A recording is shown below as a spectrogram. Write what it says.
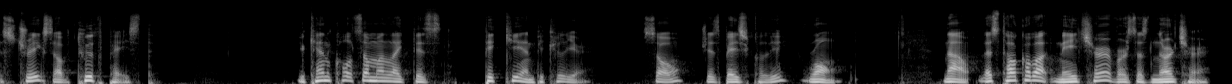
streaks of toothpaste. You can't call someone like this picky and peculiar. So, she's basically wrong. Now, let's talk about nature versus nurture.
